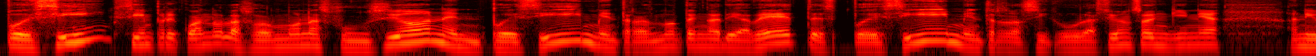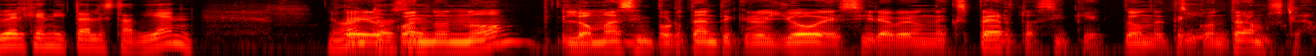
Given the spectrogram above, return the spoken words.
Pues sí, siempre y cuando las hormonas funcionen, pues sí, mientras no tenga diabetes, pues sí, mientras la circulación sanguínea a nivel genital está bien. Pero cuando no, lo más importante creo yo es ir a ver a un experto, así que ¿dónde te encontramos, Clau?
